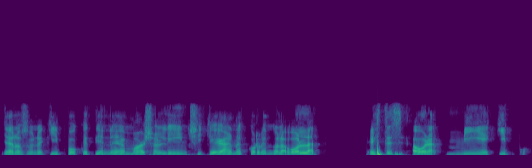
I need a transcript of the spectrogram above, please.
ya no es un equipo que tiene a Marshall Lynch y que gana corriendo la bola. Este es ahora mi equipo.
